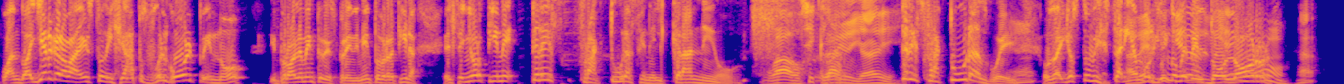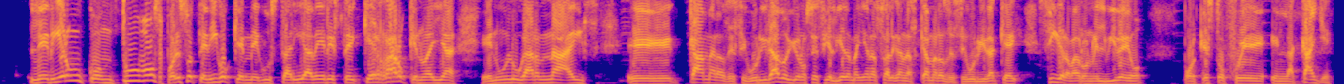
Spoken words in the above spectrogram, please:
cuando ayer graba esto dije, ah, pues fue el golpe, ¿no? Y probablemente desprendimiento de retina. El señor tiene tres fracturas en el cráneo. Wow. Sí, claro. Tres fracturas, güey. ¿Eh? O sea, yo estaría muriéndome del dolor. Ah. Le dieron con tubos, por eso te digo que me gustaría ver este. Qué raro que no haya en un lugar nice eh, cámaras de seguridad. O yo no sé si el día de mañana salgan las cámaras de seguridad que sí grabaron el video porque esto fue en la calle.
